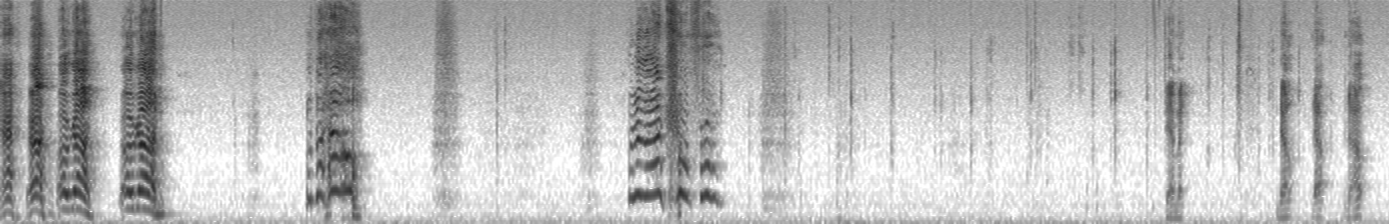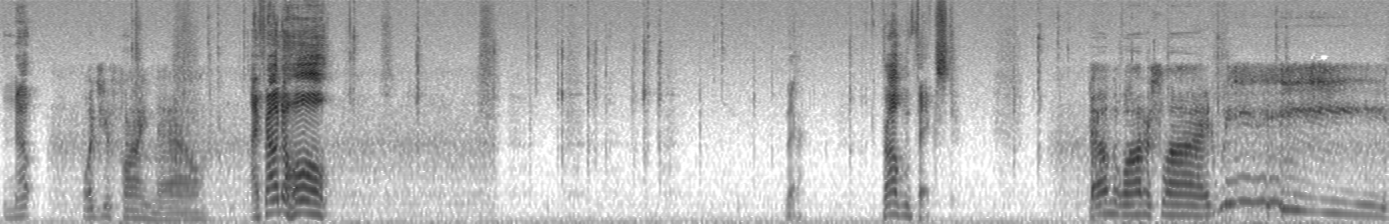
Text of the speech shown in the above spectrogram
ah, ah, oh god! Oh god! What the hell? Where did that come from? Damn it. No, no, no, no. What'd you find now? I found a hole! There. Problem fixed. Down the water slide. Whee!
